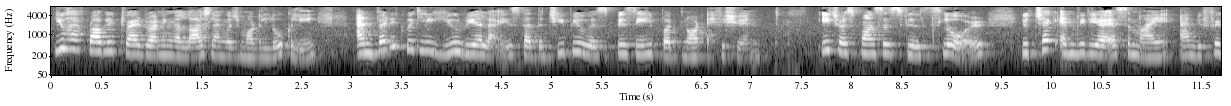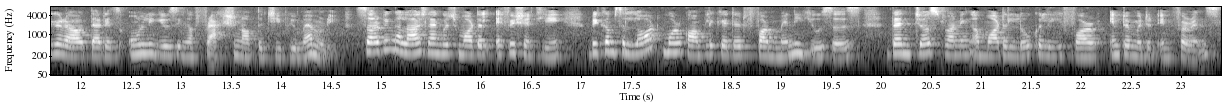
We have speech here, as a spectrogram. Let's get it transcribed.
You have probably tried running a large language model locally, and very quickly you realize that the GPU is busy but not efficient. Each responses feel slower. You check NVIDIA SMI and you figure out that it's only using a fraction of the GPU memory. Serving a large language model efficiently becomes a lot more complicated for many users than just running a model locally for intermittent inference.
